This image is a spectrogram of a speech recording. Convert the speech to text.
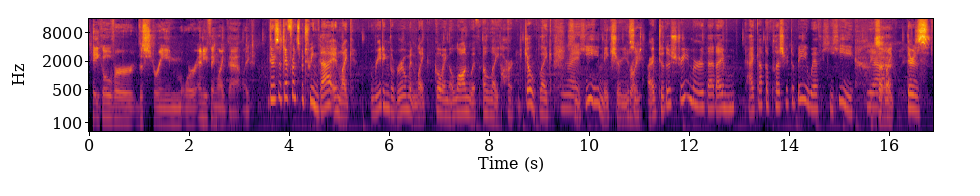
take over the stream or anything like that like There's a difference between that and like reading the room and like going along with a light-hearted joke, like hee Right. hee. Make sure you Right. subscribe to the streamer that I'm I got the pleasure to be with. Hee hee. Yeah. But like, there's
